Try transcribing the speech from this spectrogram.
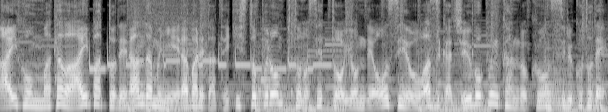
iPhone または iPad でランダムに選ばれたテキストプロンプトのセットを読んで音声をわずか15分間録音することで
